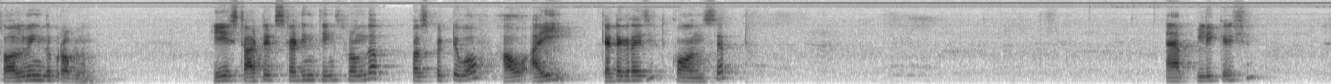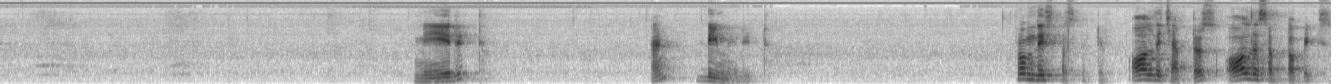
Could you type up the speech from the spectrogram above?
solving the problem he started studying things from the perspective of how I categorize it concept, application, merit and demerit. From this perspective, all the chapters, all the subtopics.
